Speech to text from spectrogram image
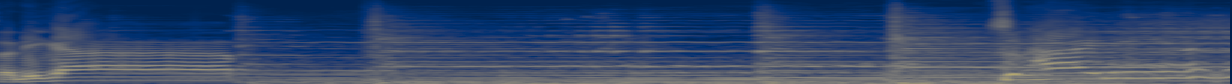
สวัสดีครับ สุดท้ายนี้นะ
